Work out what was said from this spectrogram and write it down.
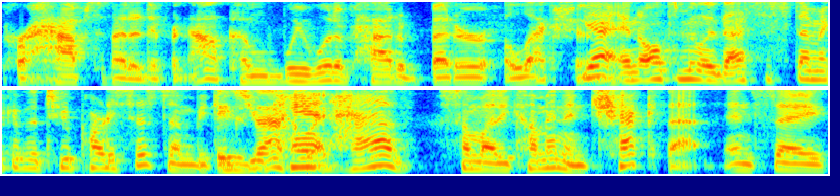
perhaps have had a different outcome, we would have had a better election. Yeah, and ultimately that's systemic of the two party system because Exactly. you can't have somebody come in and check that and say,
